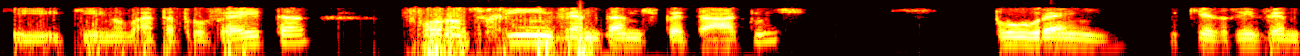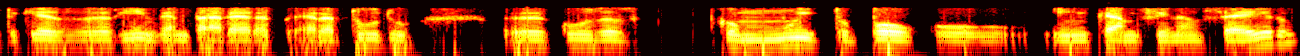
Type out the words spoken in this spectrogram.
Que, que Inovato aproveita. Foram-se reinventando espetáculos, porém que as, reinvent, que as reinventar era, era tudo uh, coisas com muito pouco income financeiro,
